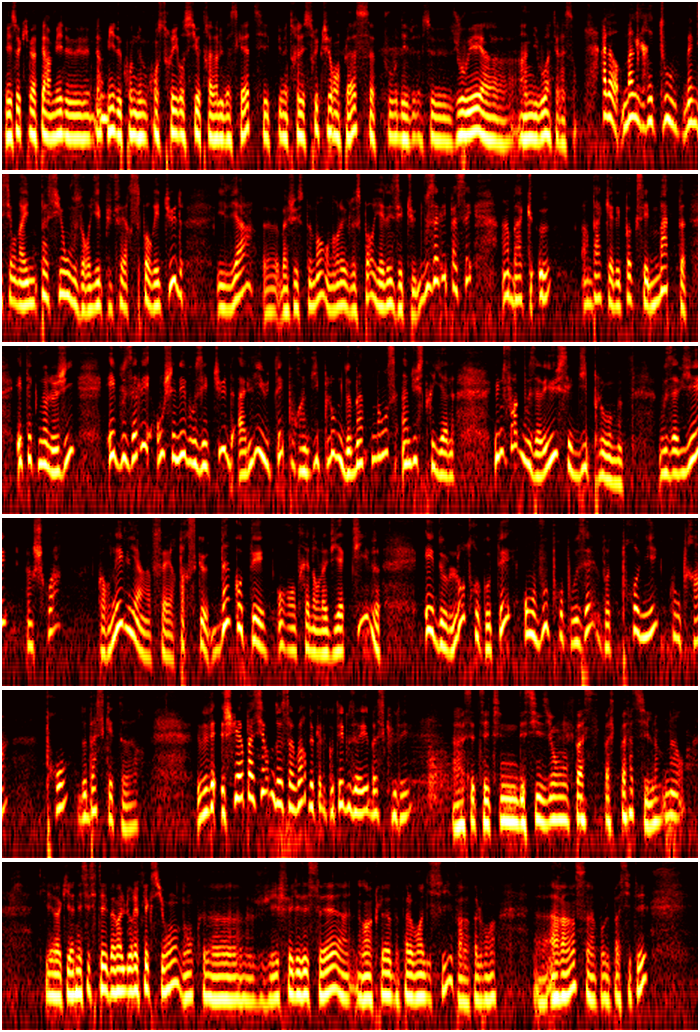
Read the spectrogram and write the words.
Et ce qui m'a permis, de, permis de, me construire aussi au travers du basket et puis mettre les structures en place pour se jouer à, un niveau intéressant. Alors, malgré tout, même si on a une passion, vous auriez pu faire sport-études, il y a, euh, bah justement, on enlève le sport, il y a les études. Vous allez passer un bac E, un bac à l'époque c'est maths et technologie, et vous allez enchaîner vos études à l'IUT pour un diplôme de maintenance industrielle. Une fois que vous avez eu ces diplômes, vous aviez un choix cornélien à faire, parce que d'un côté, on rentrait dans la vie active, et de l'autre côté, on vous proposait votre premier contrat pro de basketteur. Je suis impatiente de savoir de quel côté vous avez basculé. Ah, C'était une décision pas, pas, pas facile. Non. qui a, qui a nécessité pas mal de réflexion. Donc euh, j'ai fait les essais dans un club pas loin d'ici, enfin pas loin, euh, à Reims, pour ne pas citer.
